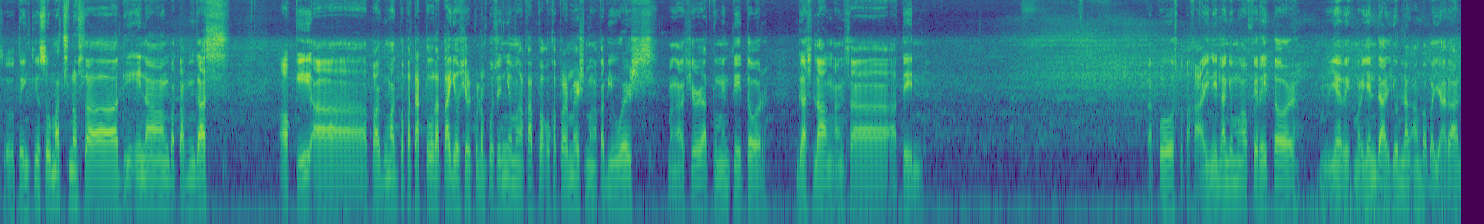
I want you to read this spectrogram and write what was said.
So thank you so much no sa diin ng Batangas. Okay, ah pag magpapataktura tayo, share ko lang po sa inyo mga kapwa ko ka-farmers, mga ka-viewers, mga share at commentator. Gas lang ang sa atin. Tapos papakainin lang yung mga operator, meri- meriendal, yun lang ang babayaran.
